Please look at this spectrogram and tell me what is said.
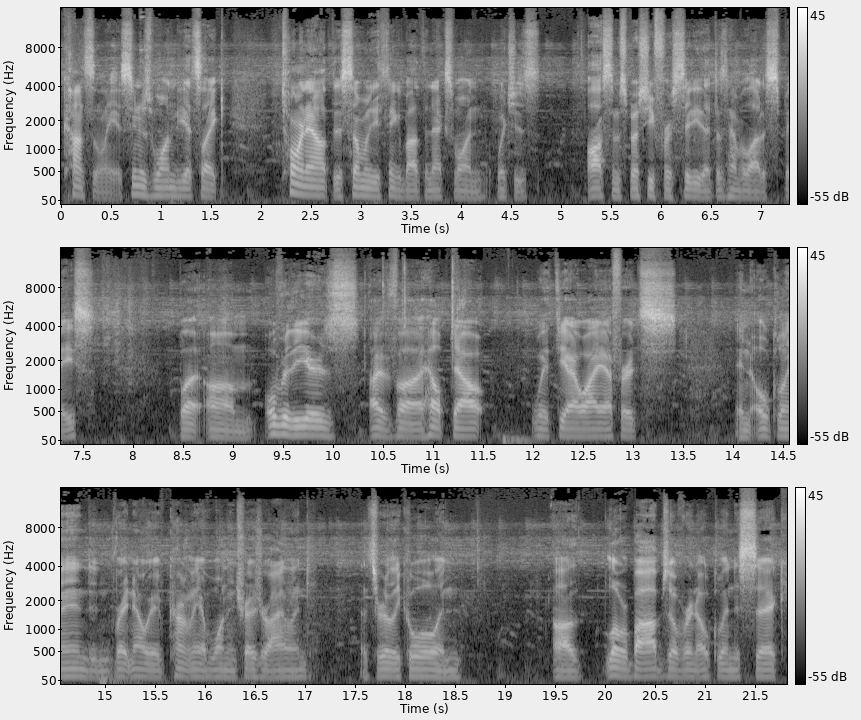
constantly. As soon as one gets like torn out, there's someone you think about the next one, which is awesome, especially for a city that doesn't have a lot of space. But um, over the years, I've uh, helped out with DIY efforts in Oakland, and right now we have, currently have one in Treasure Island. That's really cool, and uh, Lower Bob's over in Oakland is sick.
